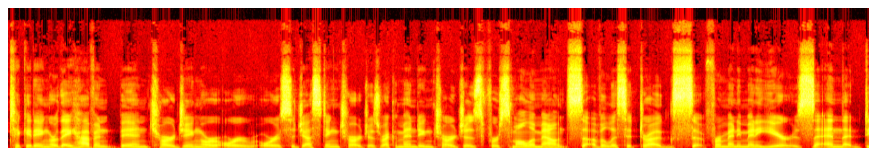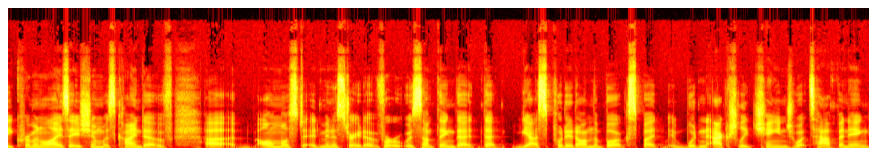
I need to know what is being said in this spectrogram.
ticketing or they haven't been charging or, or, or suggesting charges, recommending charges for small amounts of illicit drugs for many, many years. And that decriminalization was kind of uh, almost administrative or it was something that, that, yes, put it on the books, but it wouldn't actually change what's happening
